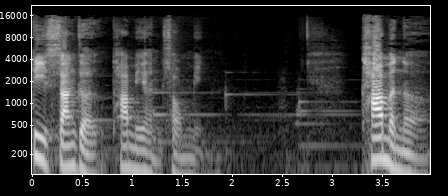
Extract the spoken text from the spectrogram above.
第三个他们也很聪明，他们呢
